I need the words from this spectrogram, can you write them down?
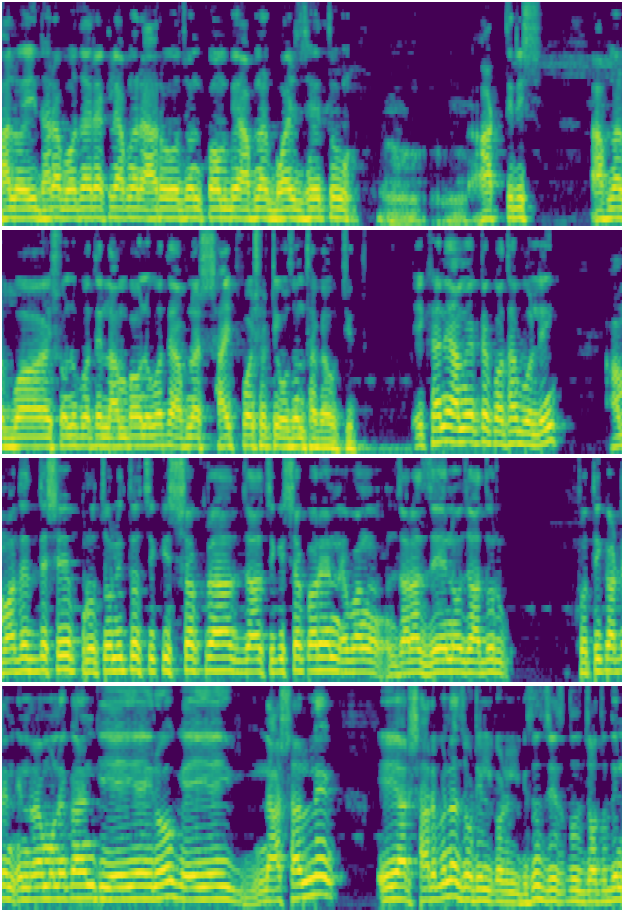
ভালো, এই ধারা বজায় রাখলে আপনার আরও ওজন কমবে। আপনার বয়স যেহেতু আটত্রিশ আপনার বয়স অনুপাতে লম্বা অনুপাতে আপনার ষাট পঁয়ষট্টি ওজন থাকা উচিত। এখানে আমি একটা কথা বলি, আমাদের দেশে প্রচলিত চিকিৎসকরা যা চিকিৎসা করেন এবং যারা জেন ও জাদুর ক্ষতি কাটেন, এনারা মনে করেন কি, এই এই রোগ, এই এই না সারলে এই আর সারবে না, জটিল কটিল কিছু, যে যতদিন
